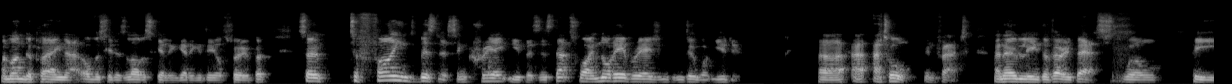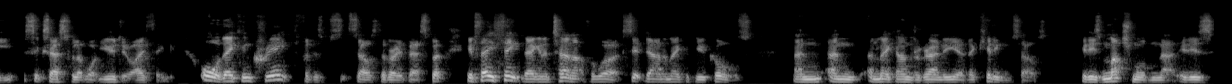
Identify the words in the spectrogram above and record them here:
I'm underplaying that. Obviously, there's a lot of skill in getting a deal through. But so to find business and create new business, that's why not every agent can do what you do uh, at, at all, in fact. And only the very best will be successful at what you do, I think. Or they can create for themselves the very best. But if they think they're going to turn up for work, sit down and make a few calls and, and, and make 100 grand a year, they're kidding themselves it is much more than that. It is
